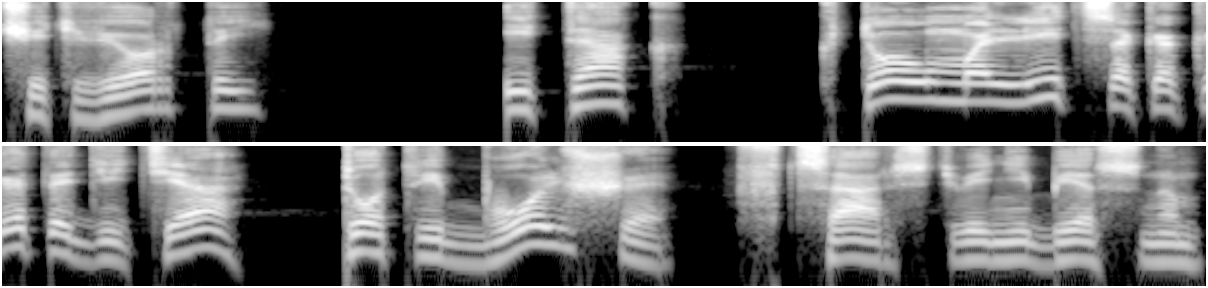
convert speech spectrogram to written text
Четвертый. Итак, кто умолится, как это дитя, тот и больше в Царстве Небесном.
